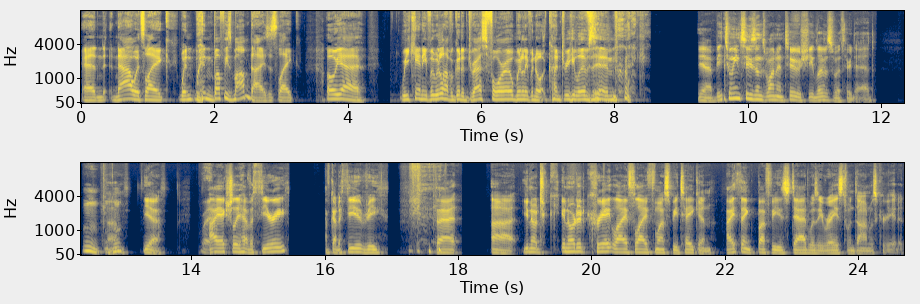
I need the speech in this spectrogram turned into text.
And now it's like when when Buffy's mom dies, it's like oh yeah we can't even we don't have a good address for him. We don't even know what country he lives in. Yeah, between seasons one and two, she lives with her dad. mm, mhm. Um, yeah, right. I actually have a theory. I've got a theory that uh, you know, to, in order to create life, life must be taken. I think Buffy's dad was erased when Dawn was created.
